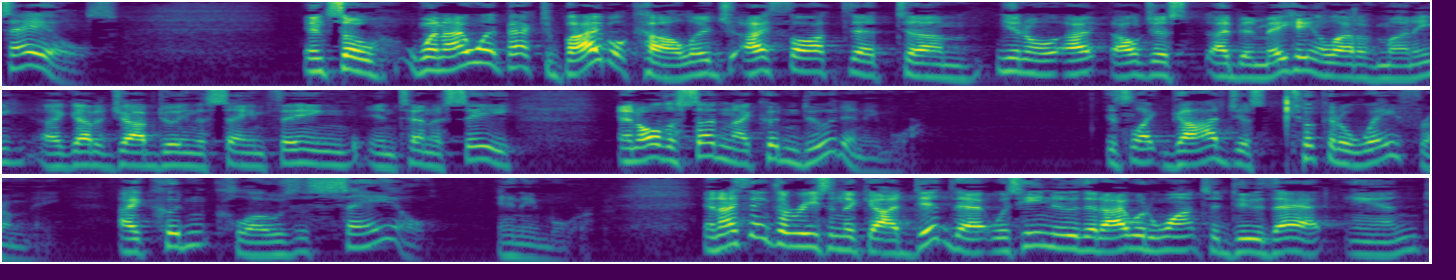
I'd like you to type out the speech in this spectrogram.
sales. And so when I went back to Bible college, I thought that, um, you know, I, I'll just, I've been making a lot of money. I got a job doing the same thing in Tennessee. And all of a sudden, I couldn't do it anymore. It's like God just took it away from me. I couldn't close a sale anymore. And I think the reason that God did that was He knew that I would want to do that and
